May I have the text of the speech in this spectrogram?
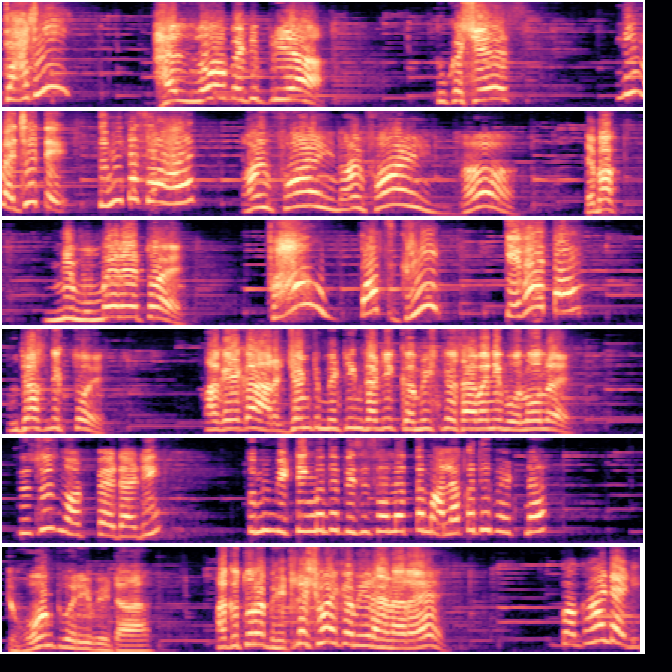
डॅडी? हॅलो बेटी प्रिया. तू कशी आहेस? मी मजेत आहे. तुम्ही कसे आहात? I am fine I am fine हा. हे बघ मी मुंबईला येतोय. वाव दॅट्स ग्रेट केव्हा येताय? उद्याच निघतोय. अगं एका अर्जंट मीटिंगसाठी कमिशनर साहेबांनी बोलवलंय. This is not fair daddy तुम्ही मीटिंगमध्ये बिझी झालात तर मला कधी भेटणार? डोंट वरी बेटा. अगं तुला भेटल्याशिवाय कमी राहणार आहे. बघा डॅडी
